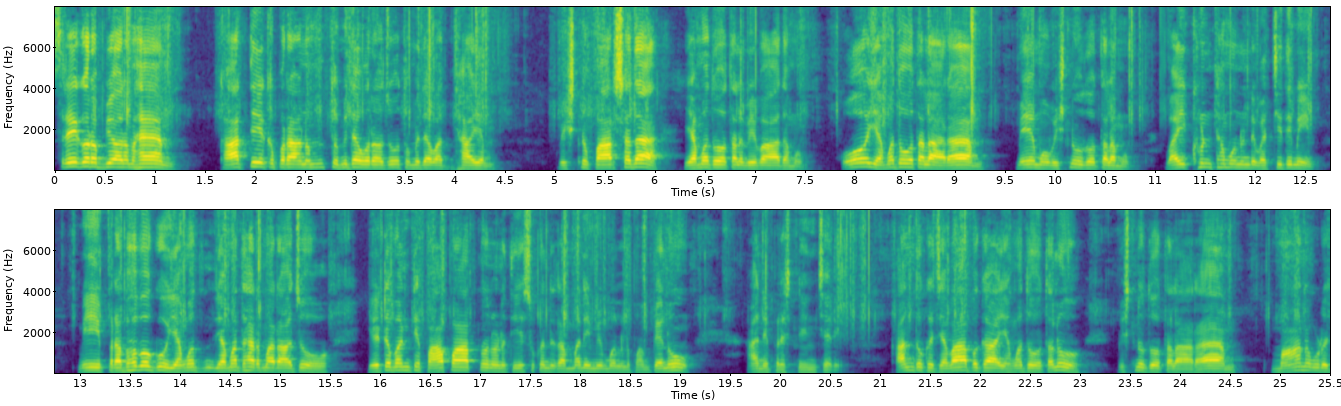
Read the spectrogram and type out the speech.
శ్రీ గురుభ్యో నమ. కార్తీక పురాణం తొమ్మిదవ రోజు తొమ్మిదవ అధ్యాయం. విష్ణు పార్షద యమదూతల వివాదము. ఓ యమదూతలారా మేము విష్ణుదూతలము. వైకుంఠము నుండి వచ్చితిమి. మీ ప్రభవగు యమ యమధర్మరాజు ఎటువంటి పాపాత్మలను తీసుకుని రమ్మని మిమ్మల్ని పంపెను? అని ప్రశ్నించరి. అందుకు జవాబుగా యమదూతలు విష్ణుదూతలారా మానవుడు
